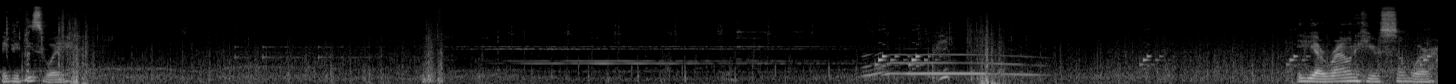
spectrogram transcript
Maybe this way. Maybe around here somewhere.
